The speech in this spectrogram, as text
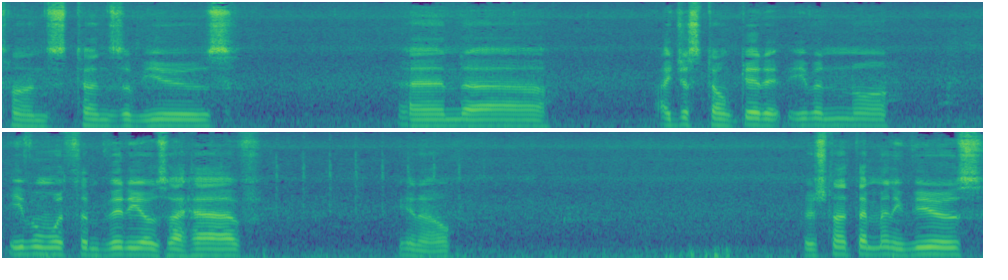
tons tons of views. And uh, I just don't get it. Even uh, even with the videos I have you know there's not that many views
